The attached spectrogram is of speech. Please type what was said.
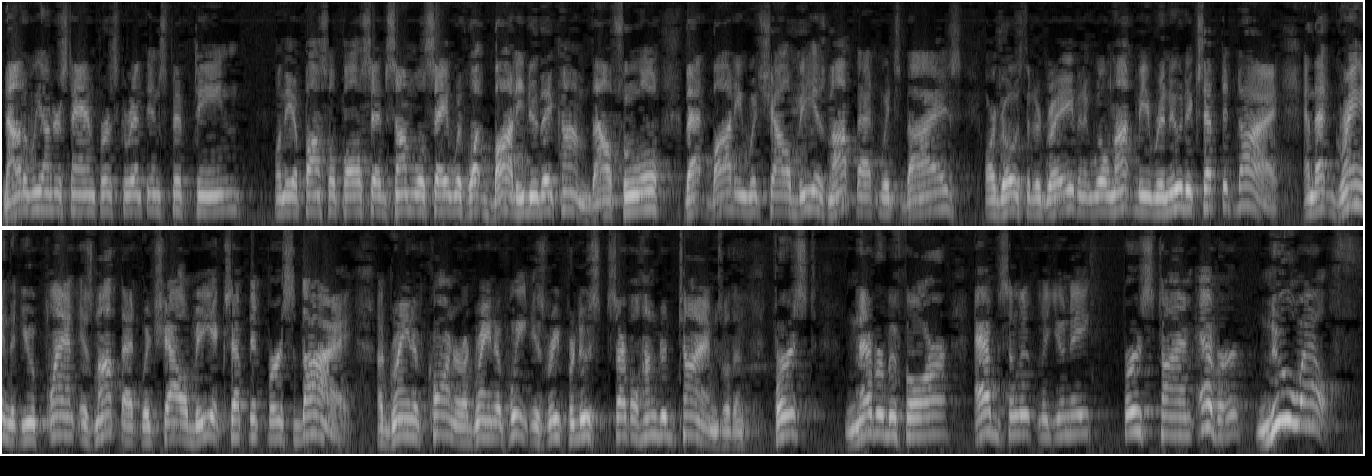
Now do we understand 1 Corinthians 15 when the apostle Paul said, Some will say, with what body do they come? Thou fool, that body which shall be is not that which dies or goes to the grave, and it will not be renewed except it die. And that grain that you plant is not that which shall be except it first die. A grain of corn or a grain of wheat is reproduced several hundred times within first, never before, absolutely unique, first time ever, new wealth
